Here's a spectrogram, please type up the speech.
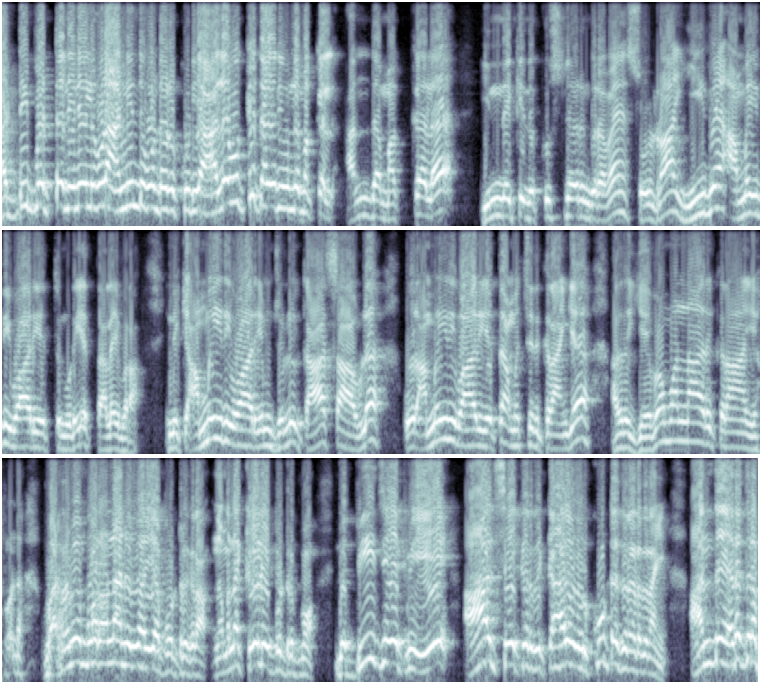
அடிப்பட்ட நிலையில கூட அணிந்து கொண்டு வரக்கூடிய அளவுக்கு தகுதி உள்ள மக்கள். அந்த மக்களை இன்னைக்கு இந்த குஷ்ணருங்கிறவன் சொல்றான் இவன் அமைதி வாரியத்தினுடைய தலைவரா. இன்னைக்கு அமைதி வாரியம் சொல்லி காசாவுல ஒரு அமைதி வாரியத்தை அமைச்சிருக்கிறாங்க. அதுல எவமெல்லாம் இருக்கிறான் எவன் வரவே போறவன்லாம் நிர்வாகியா போட்டிருக்கிறான். நம்ம எல்லாம் கேள்விப்பட்டிருப்போம். இந்த பிஜேபி ஆள் சேர்க்கறதுக்காக ஒரு கூட்டத்தை நடத்துறாங்க. அந்த இடத்துல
